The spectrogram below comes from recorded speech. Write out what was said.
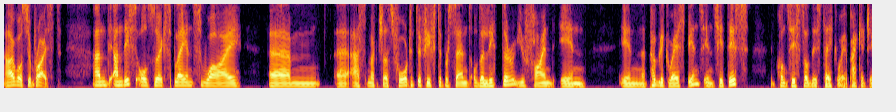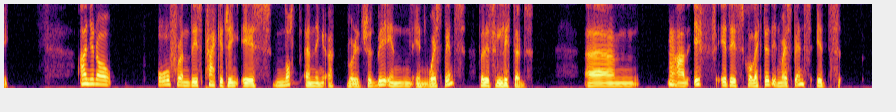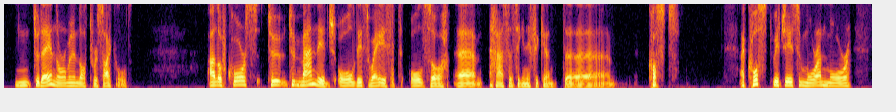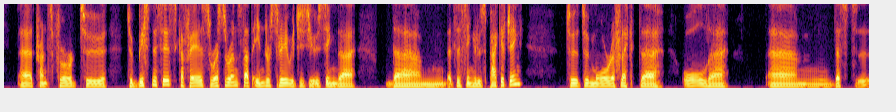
I was surprised, and and this also explains why um, uh, as much as 40 to 50 percent of the litter you find in in public waste bins in cities consists of this takeaway packaging. And you know, often this packaging is not ending up where it should be in, in waste bins, but it's littered. Um, mm. And if it is collected in waste bins, it's today normally not recycled. And of course, to, to manage all this waste also um, has a significant uh, cost. A cost which is more and more uh, transferred to, to businesses, cafes, restaurants, that industry which is using the the um, single-use packaging to to more reflect the, all the um, the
